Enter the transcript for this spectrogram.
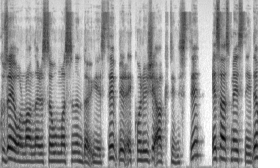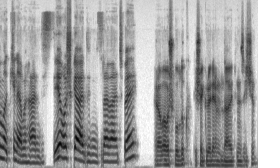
Kuzey Ormanları Savunması'nın da üyesi, bir ekoloji aktivisti. Esas mesleği de makine mühendisliği. Hoş geldiniz Levent Bey. Merhaba, hoş bulduk. Teşekkür ederim davetiniz için.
